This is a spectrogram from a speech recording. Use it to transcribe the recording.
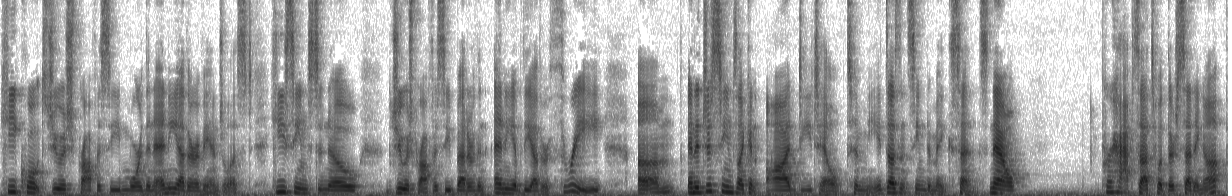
He quotes Jewish prophecy more than any other evangelist. He seems to know Jewish prophecy better than any of the other three. Um, and it just seems like an odd detail to me. It doesn't seem to make sense. Now, perhaps that's what they're setting up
